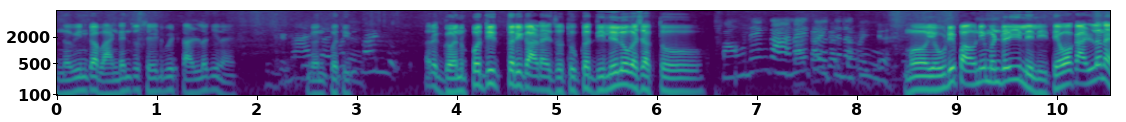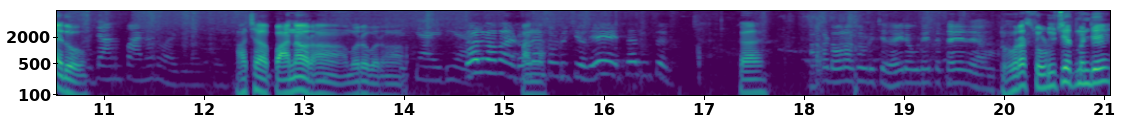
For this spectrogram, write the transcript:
नवीन का भांड्यांचं सेट बीट काढलं की नाही? गणपतीत? अरे गणपतीत तरी काढायचो तुका दिलेलो तो पाहुण्यांका आणायचं होतं ना तू. मग एवढी पाहुणी मंडळी इलेली तेव्हा काढलं नाही तो? अच्छा पानावर हां बरोबर हां. पाना. काय? ढोरा सोडूचे आहेत म्हणजे?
